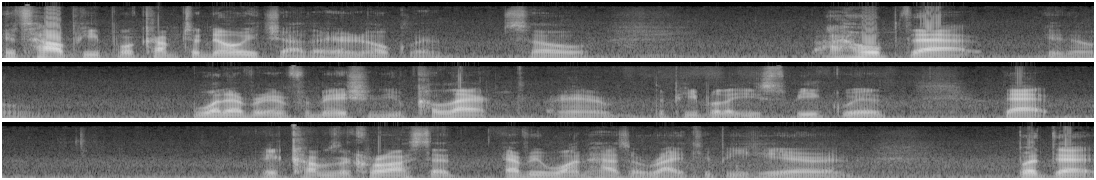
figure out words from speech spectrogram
it's how people come to know each other here in Oakland. So I hope that you know whatever information you collect and the people that you speak with that it comes across that everyone has a right to be here and but that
